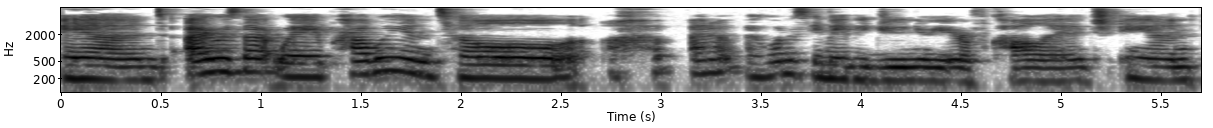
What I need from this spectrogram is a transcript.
And I was that way probably until I don't I want to say maybe junior year of college. And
